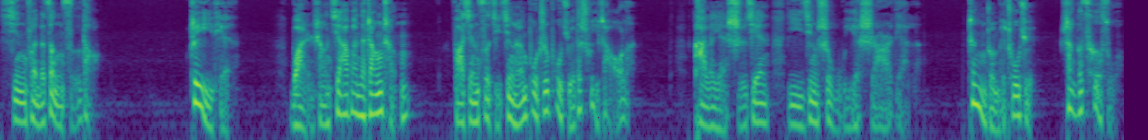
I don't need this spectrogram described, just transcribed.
兴奋的赠词道：“这一天晚上加班的张成，发现自己竟然不知不觉的睡着了，看了眼时间，已经是午夜十二点了，正准备出去上个厕所，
